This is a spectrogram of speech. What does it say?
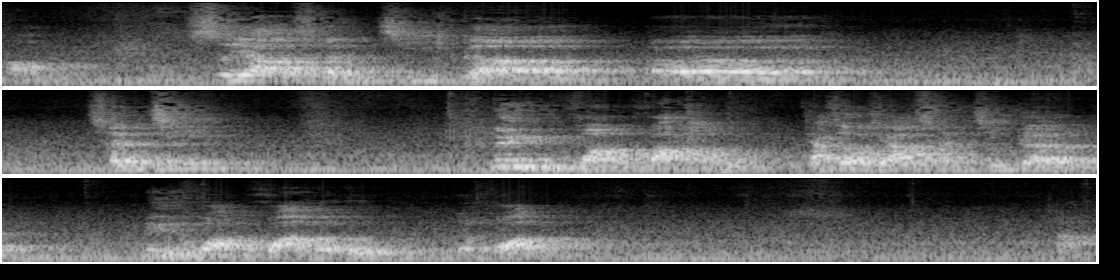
哦，是要沉积一个呃。沉积氯磺化合物。假设我现在要沉积个氯磺化合物的话，啊，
